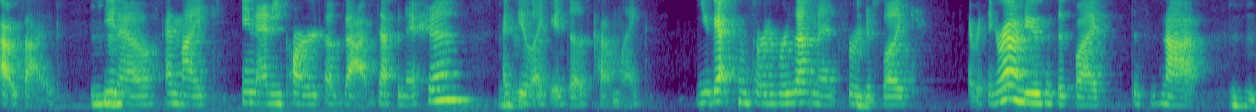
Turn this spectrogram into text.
outside, Mm-hmm. you know, and like in any part of that definition, I Mhm. feel like it does come like you get some sort of resentment for Mhm. just like everything around you because it's like this is not Mhm.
